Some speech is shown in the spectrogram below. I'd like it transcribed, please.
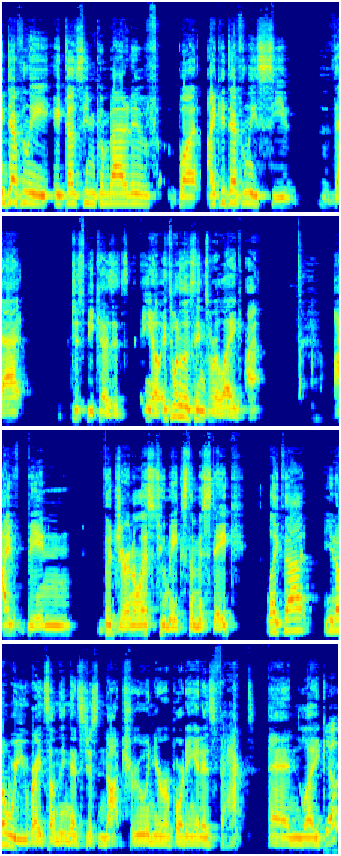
I definitely. It does seem combative, but I could definitely see that just because it's you know it's one of those things where like I, I've been the journalist who makes the mistake like that. You know, where you write something that's just not true and you're reporting it as fact, and like Yep,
